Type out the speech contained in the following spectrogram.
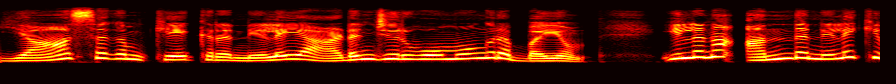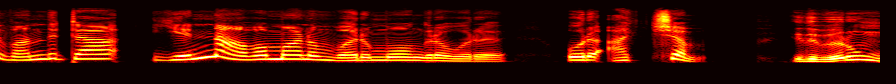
யாசகம் கேக்குற நிலைய அடைஞ்சிருவோமோங்கிற பயம். இல்லனா அந்த நிலைக்கு வந்துட்டா என்ன அவமானம் வருமோங்கிற ஒரு ஒரு அச்சம். இது வெறும்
